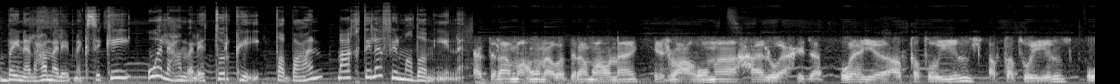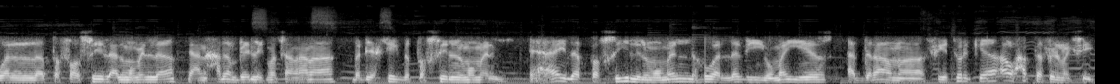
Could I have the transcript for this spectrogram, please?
بين العمل المكسيكي والعمل التركي طبعا مع اختلاف المضامين. الدراما هنا والدراما هناك يجمعهما حال واحدة وهي التطويل التطويل والتفاصيل المملة. يعني حدا بيقول لك مثلا أنا بدي أحكيك بالتفصيل الممل. هذا التفصيل الممل هو الذي يميز الدراما في تركيا أو حتى في المكسيك.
